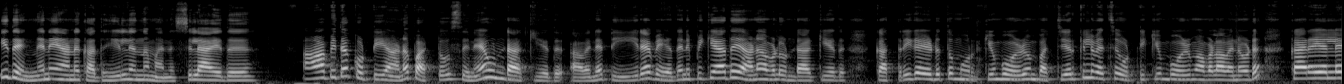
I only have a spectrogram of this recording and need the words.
ഇതെങ്ങനെയാണ് കഥയിൽ നിന്ന് മനസ്സിലായത്? ആബിദ കുട്ടിയാണ് പട്ടൂസിനെ ഉണ്ടാക്കിയത്. അവനെ തീരെ വേദനിപ്പിക്കാതെയാണ് അവൾ ഉണ്ടാക്കിയത്. കത്രിക എടുത്ത് മുറിക്കുമ്പോഴും പച്ചീർക്കിൽ വെച്ച് ഒട്ടിക്കുമ്പോഴും അവൾ അവനോട് കരയല്ലേ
